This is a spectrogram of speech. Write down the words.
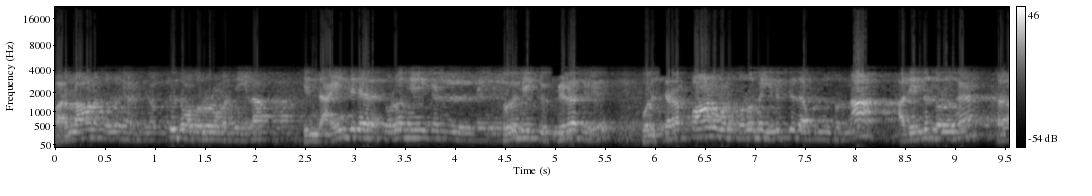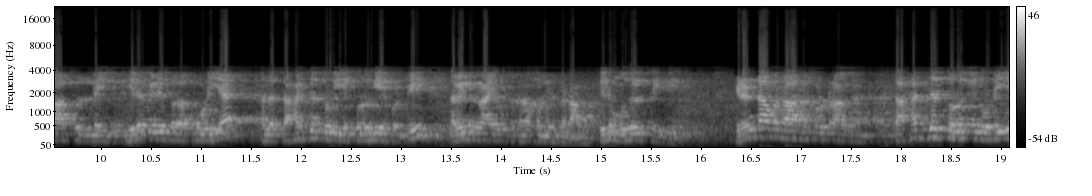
வரலான தொழுகை அஞ்சு நம்ம சொல்றோம் பார்த்தீங்களா இந்த ஐந்து நேர தொழுகைகள் தொழுகைக்கு பிறகு ஒரு சிறப்பான ஒரு தொழுகை இருக்குது அப்படின்னு சொன்னா அது எந்த தொழுகை? சலாத்துல்லை இரவிலே சொல்லக்கூடிய அந்த சகஜத்துடைய தொழுகையை பற்றி நவீன நாயகம் சொல்லியிருக்கிறாங்க. இது முதல் செய்தி. இரண்டாவதாக சொல்றாங்க சகஜ தொழுகையினுடைய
